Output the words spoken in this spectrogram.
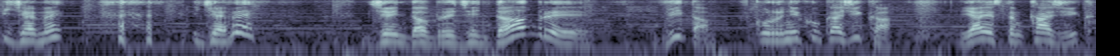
Idziemy? Idziemy? Dzień dobry, dzień dobry! Witam w kurniku Kazika. Ja jestem Kazik.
